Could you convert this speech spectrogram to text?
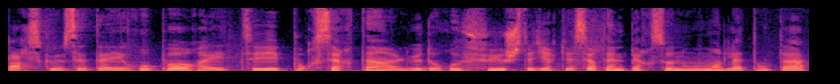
parce que cet aéroport a été pour certains un lieu de refuge, c'est-à-dire qu'il y a certaines personnes au moment de l'attentat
